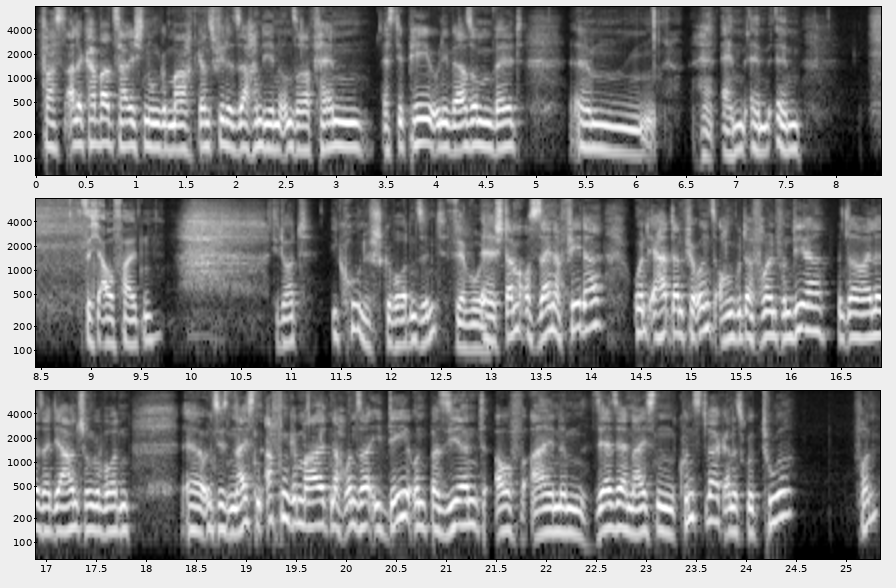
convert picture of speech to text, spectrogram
fast alle Coverzeichnungen gemacht. Ganz viele Sachen, die in unserer Fan-SDP-Universum-Welt ähm, MMM, Sich aufhalten. die dort ikonisch geworden sind, Sehr wohl. Äh, stammen aus seiner Feder und er hat dann für uns, auch ein guter Freund von dir, mittlerweile seit Jahren schon geworden, äh, uns diesen niceen Affen gemalt nach unserer Idee und basierend auf einem sehr, sehr niceen Kunstwerk, eine Skulptur von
